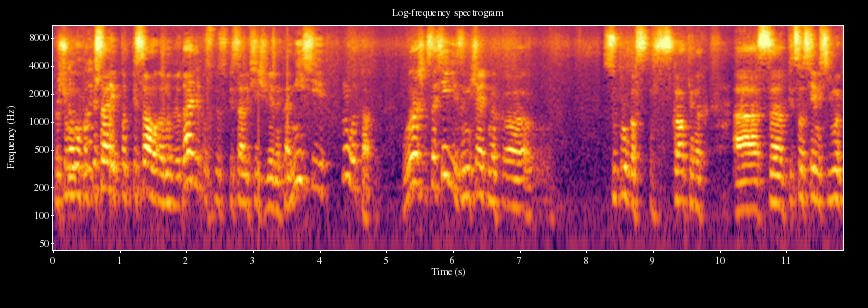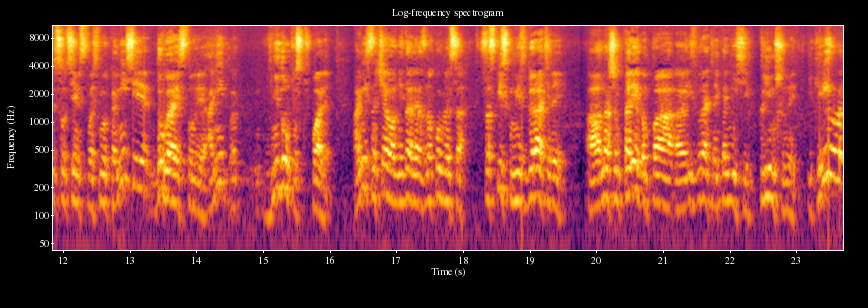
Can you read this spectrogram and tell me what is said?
Причем Что его хочешь? подписали, подписал наблюдатель, подписали все члены комиссии. Ну, вот так вот. У наших соседей, замечательных э, супругов Скалкиных, э, с 577-578 комиссии, другая история. Они э, в недопуск впали. Они сначала не дали ознакомиться со списками избирателей нашим коллегам по э, избирательной комиссии Климшиной и Кирилловой,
